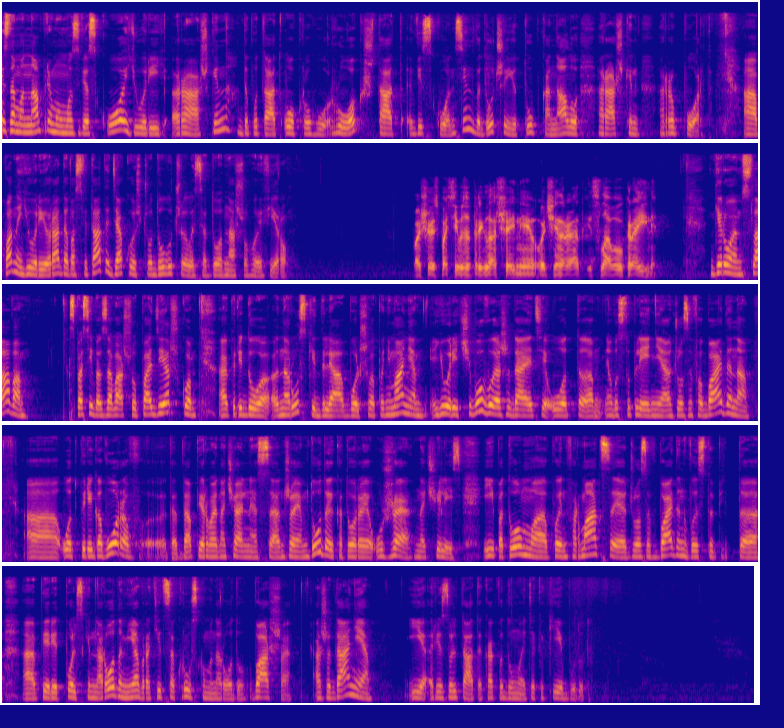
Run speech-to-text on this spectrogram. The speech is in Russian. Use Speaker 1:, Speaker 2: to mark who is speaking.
Speaker 1: І з нами на прямому зв'язку Юрій Рашкін, депутат округу Рок, штат Вісконсін, ведучий Ютуб каналу Рашкін Репорт. Пане Юрію, рада вас вітати. Дякую, що долучилися до нашого ефіру.
Speaker 2: Большое спасибо за приглашение. Очень рад и слава Украине.
Speaker 1: Героям слава. Спасибо за вашу поддержку. Э, перейду на русский для большего понимания. Юрий, чего вы ожидаете от э, выступления Джозефа Байдена, э, от переговоров, это да, первоначальные с Анджеем Дудой, которые уже начались, и потом, по информации, Джозеф Байден выступит перед польским народом и обратится к русскому народу. Ваши ожидания и результаты, как вы думаете, какие будут?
